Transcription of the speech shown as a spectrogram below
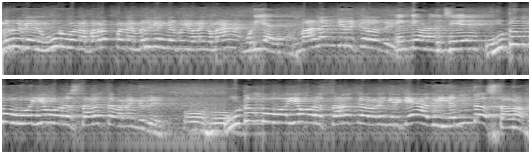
மிருகன் ஊர்வன பரப்பன மிருகங்கள் போய் வணங்குமா? முடியாதுங்க வணங்கி இருக்கிறது எங்க வணங்குச்சு? உடும்பு போய் ஒரு ஸ்தலத்தை வணங்குது. உடும்பு போய் ஒரு ஸ்தலத்தை வணங்கியிருக்கேன் அது எந்த ஸ்தலம்?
